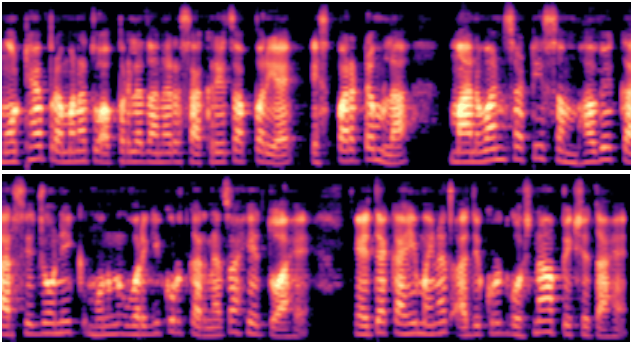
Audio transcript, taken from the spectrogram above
मोठ्या प्रमाणात वापरल्या जाणाऱ्या साखरेचा पर्याय एस्पार्टमला मानवांसाठी संभाव्य कार्सिजोनिक म्हणून वर्गीकृत करण्याचा हेतू आहे. येत्या काही महिन्यात अधिकृत घोषणा अपेक्षित आहे.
